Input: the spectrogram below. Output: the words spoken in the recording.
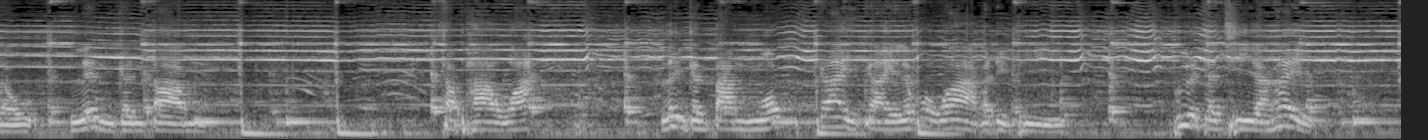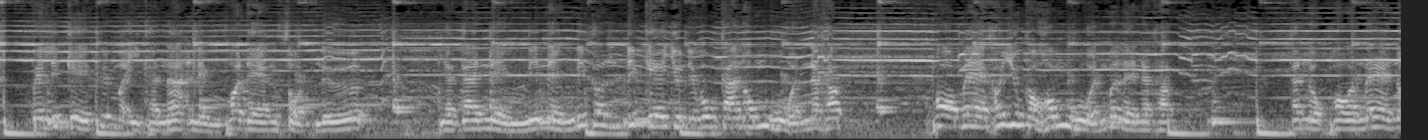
เราเล่นกันตาม สภาวะ เล่นกันตามงบใกล้ไกลแล้วก็ว่ากันอีกที เพื่อจะเชียร์ให้เป็นลิเกขึ้นมาอีกคณะหนึ่งพ่อแดงสดหรือ อย่างการเหน่งนี่เหน่งนี่ก็ลิเกอยู่ในวงการอมหวนนะครับ พ่อแม่เขาอยู่กับหอมหวนมาเลยนะครับกนกพรแม่โน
